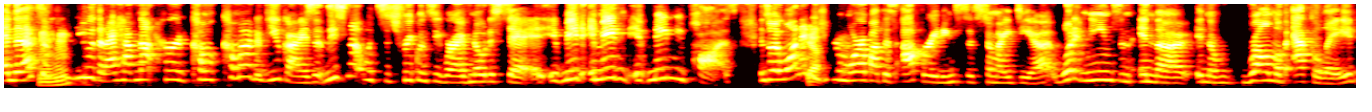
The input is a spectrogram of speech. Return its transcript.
and that's something mm-hmm. new that i have not heard come come out of you guys at least not with such frequency where i've noticed it it made it made it made me pause and so i wanted yeah. to hear more about this operating system idea what it means in, in the in the realm of accolade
